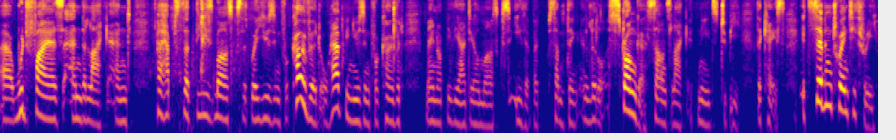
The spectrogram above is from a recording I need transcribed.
uh, wood fires, and the like. And perhaps that these masks that we're using for COVID or have been using for COVID may not be the ideal masks either, but something a little stronger sounds like it needs to be the case. It's 723.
